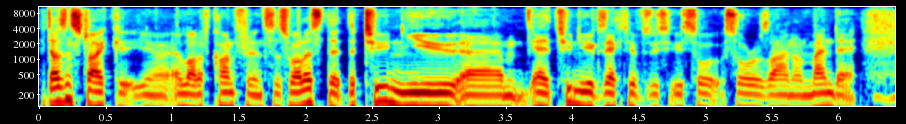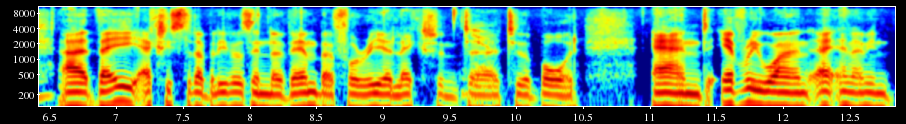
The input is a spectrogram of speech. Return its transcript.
it doesn't strike you know a lot of confidence as well as the, the two new um, uh, two new executives we, we, saw saw resign on Monday. Mm-hmm. Uh, they actually stood, I believe it was in November for re-election to, yeah. to the board, and everyone and I mean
